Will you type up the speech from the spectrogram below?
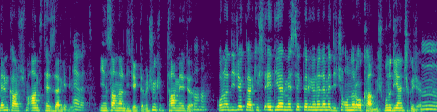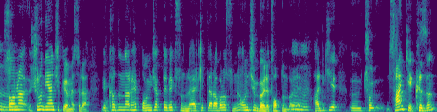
benim karşıma antitezler geliyor. Evet. İnsanların diyecekleri. Çünkü tahmin ediyorum. Aha. Ona diyecekler ki işte e diğer mesleklere yönelemediği için onlara o kalmış. Bunu diyen çıkacak. Hmm. Sonra şunu diyen çıkıyor mesela. E, kadınlar hep oyuncak bebek sunuluyor. Erkekler abara sunuluyor. Onun için böyle toplum böyle. Halbuki e, sanki kızın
